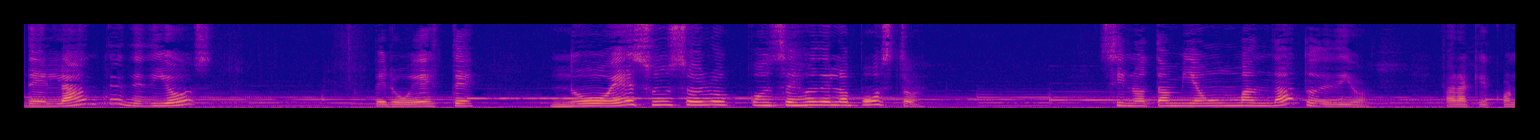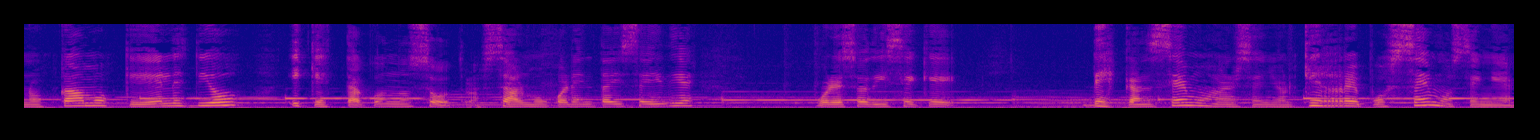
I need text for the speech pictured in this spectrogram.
delante de Dios. Pero este no es un solo consejo del apóstol, sino también un mandato de Dios, para que conozcamos que Él es Dios y que está con nosotros. Salmo 46, 10. Por eso dice que descansemos en el Señor, que reposemos en Él.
